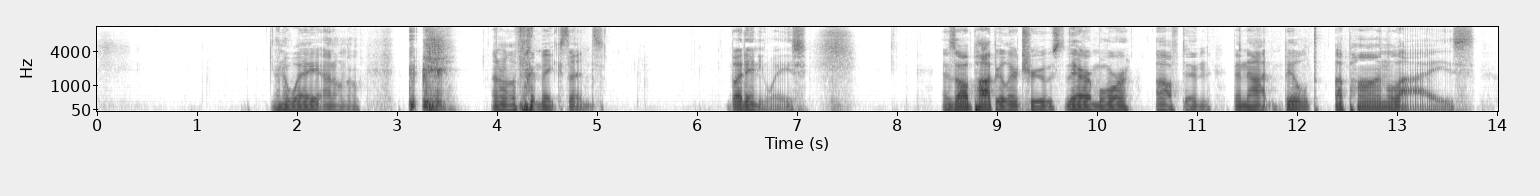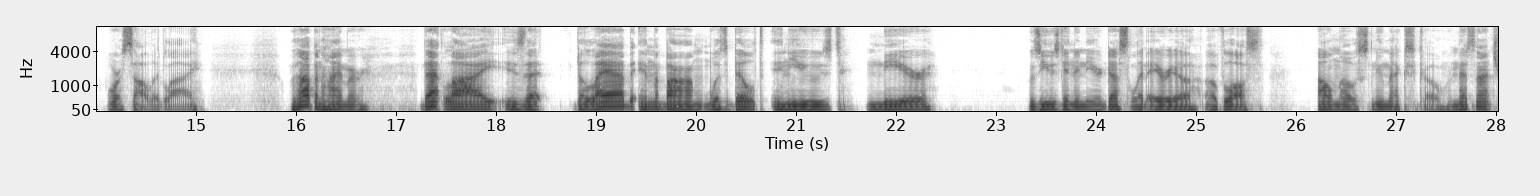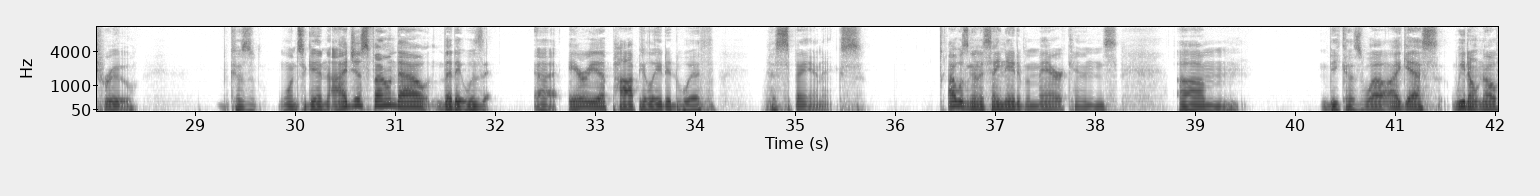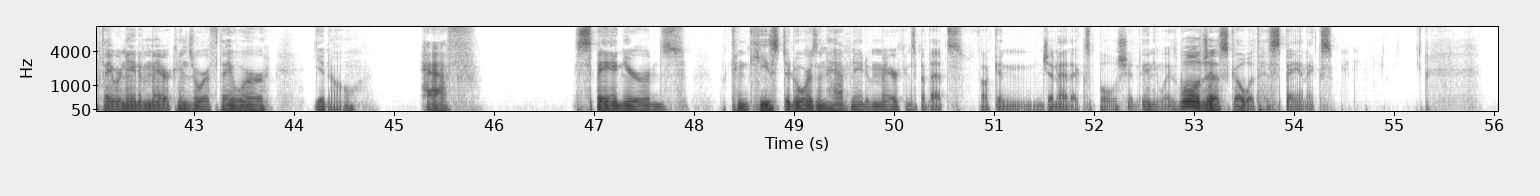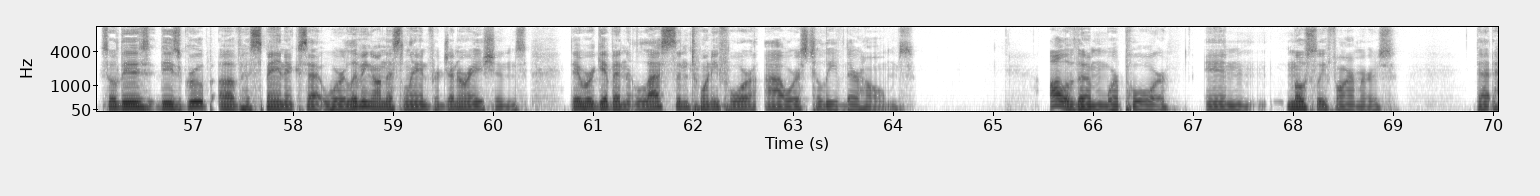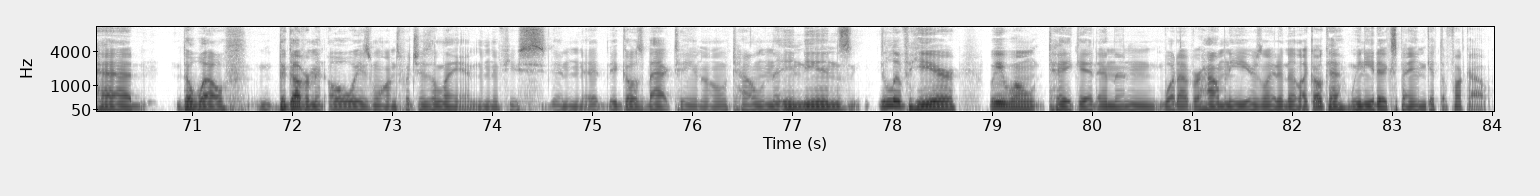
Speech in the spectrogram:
In a way, I don't know. I don't know if that makes sense. But anyways, as all popular truths, they are more often than not built upon lies or a solid lie. With Oppenheimer, that lie is that the lab and the bomb was built and used near was used in a near desolate area of Los Alamos, New Mexico. And that's not true. Because once again, I just found out that it was uh, area populated with Hispanics. I was going to say Native Americans um because well, I guess we don't know if they were Native Americans or if they were, you know, half Spaniards, conquistadors and half Native Americans, but that's fucking genetics bullshit. Anyways, we'll just go with Hispanics. So these these group of Hispanics that were living on this land for generations, they were given less than 24 hours to leave their homes. All of them were poor and mostly farmers that had the wealth the government always wants, which is a land. And if you s- and it, it goes back to you know telling the Indians you live here, we won't take it, and then whatever. How many years later they're like, okay, we need to expand, get the fuck out.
